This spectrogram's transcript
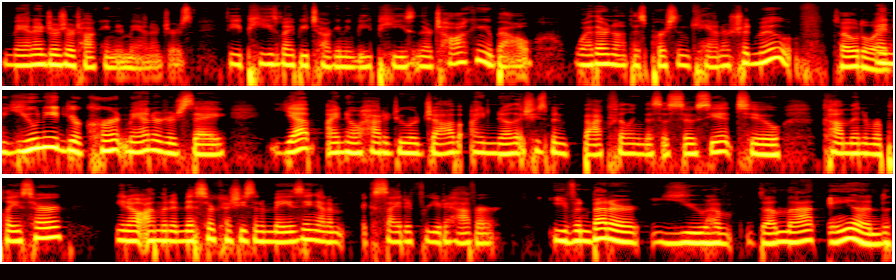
Managers are talking to managers. Vps might be talking to vps and they're talking about whether or not this person can or should move. Totally. and you need your current manager to say yep i know how to do her job. I know that she's been backfilling this associate to come in and replace her. You know i'm going to miss her because she's amazing and i'm excited for you to have her even better, you have done that, and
